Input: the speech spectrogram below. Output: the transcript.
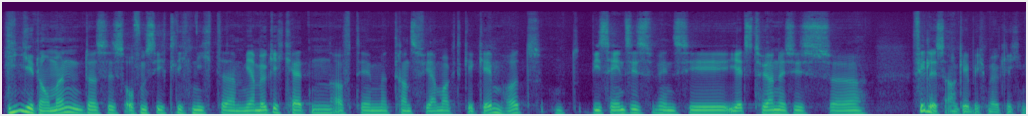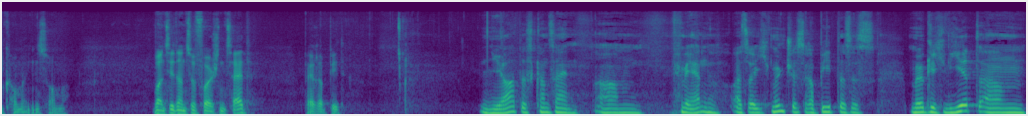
hingenommen, dass es offensichtlich nicht äh, mehr Möglichkeiten auf dem Transfermarkt gegeben hat? Und wie sehen Sie es, wenn Sie jetzt hören, es ist äh, vieles angeblich möglich im kommenden Sommer. Waren Sie dann zur falschen Zeit bei Rapid? Ja, das kann sein. Ähm, werden, also ich wünsche es Rapid, dass es möglich wird. Ähm,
